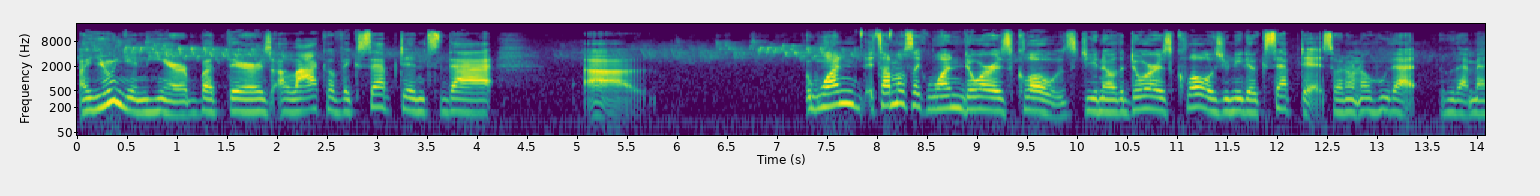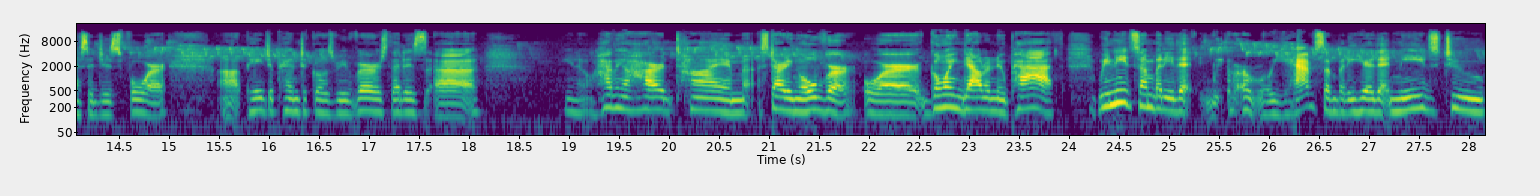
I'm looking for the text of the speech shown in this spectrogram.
a union here but there's a lack of acceptance that uh, one it's almost like one door is closed you know? The door is closed you need to accept it. So i don't know who that who that message is for uh, Page of Pentacles reversed. That is uh, you know, having a hard time starting over or going down a new path. We need somebody that, or we have somebody here that needs to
